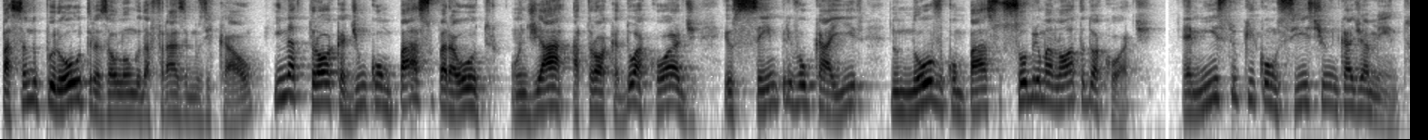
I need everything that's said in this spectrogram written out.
passando por outras ao longo da frase musical, e na troca de um compasso para outro, onde há a troca do acorde, eu sempre vou cair no novo compasso sobre uma nota do acorde. É nisto que consiste o encadeamento.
